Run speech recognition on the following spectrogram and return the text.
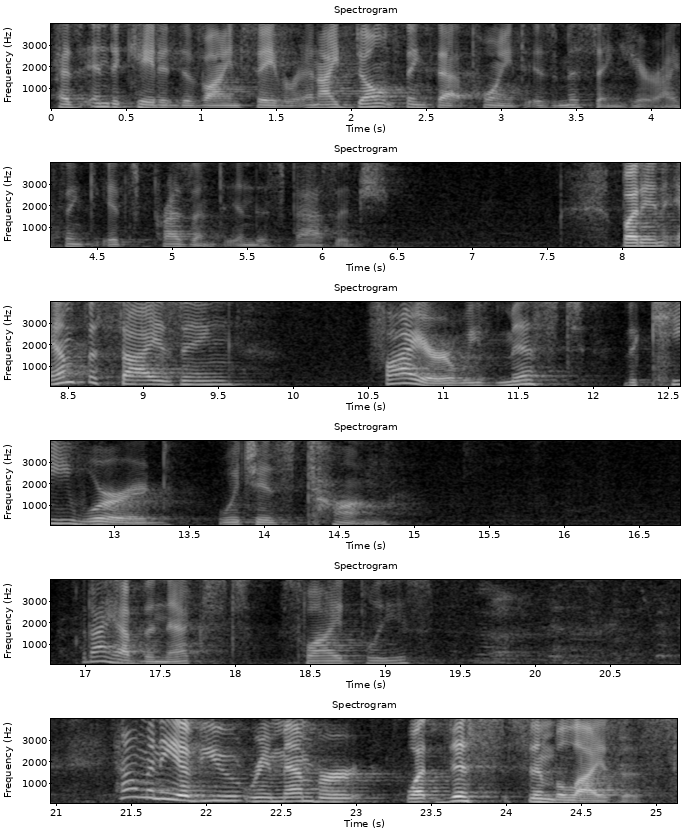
has indicated divine favor. And I don't think that point is missing here. I think it's present in this passage. But in emphasizing fire, we've missed the key word, which is tongue. Could I have the next slide, please? How many of you remember what this symbolizes?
